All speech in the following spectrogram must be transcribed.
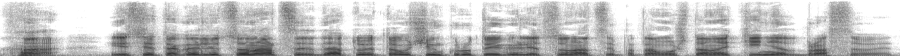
Ха, если это галлюцинации, да, то это очень крутые галлюцинации, потому что она тень отбрасывает.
